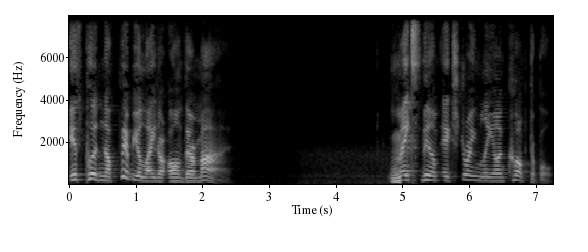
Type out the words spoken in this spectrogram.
it's putting a fibrillator on their mind, makes them extremely uncomfortable.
